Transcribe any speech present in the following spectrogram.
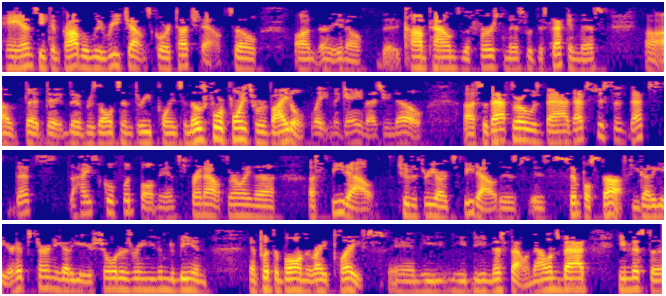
hands, he can probably reach out and score a touchdown. So on uh, you know compounds the first miss with the second miss uh, that, that results in three points, and those four points were vital late in the game, as you know. Uh, so that throw was bad. That's just a, that's that's high school football, man. Sprint out, throwing a a speed out, two to three yard speed out is is simple stuff. You got to get your hips turned, you got to get your shoulders where you need them to be, and and put the ball in the right place. And he he, he missed that one. That one's bad. He missed a,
